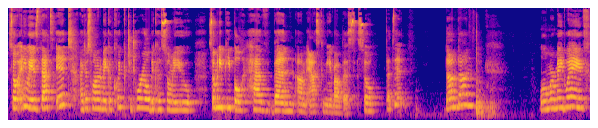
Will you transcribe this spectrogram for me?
So anyways, that's it. I just wanted to make a quick tutorial because so many you, so many people have been um, asking me about this. So that's it. Done, done. Little Mermaid Wave.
